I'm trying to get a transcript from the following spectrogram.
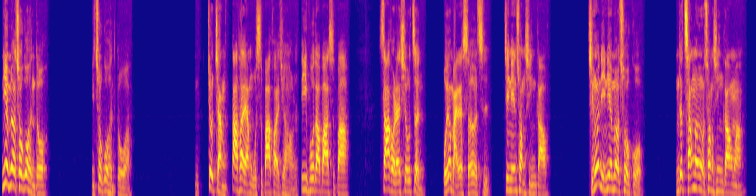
你有没有错过很多？你错过很多啊！你就讲大太阳五十八块就好了，第一波到八十八，杀回来修正，我又买了十二次，今天创新高。请问你，你有没有错过？你的长隆有创新高吗？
